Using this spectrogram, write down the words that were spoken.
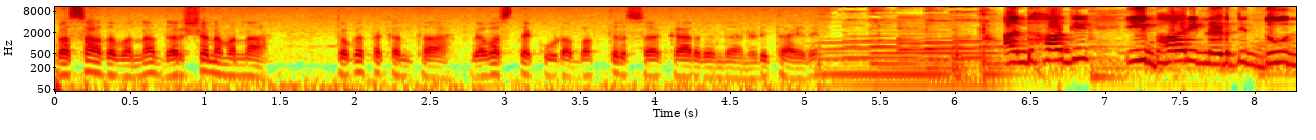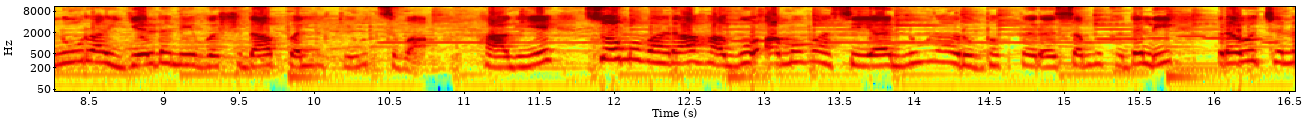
ಪ್ರಸಾದವನ್ನು, ದರ್ಶನವನ್ನು ತಗೋತಕ್ಕಂಥ ವ್ಯವಸ್ಥೆ ಕೂಡ ಭಕ್ತರ ಸಹಕಾರದಿಂದ ನಡೀತಾ ಇದೆ. ಅಂದಹಾಗೆ ಈ ಬಾರಿ ನಡೆದಿದ್ದು ನೂರ ಎರಡನೇ ವರ್ಷದ ಪಲ್ಲಕ್ಕಿ ಉತ್ಸವ. ಹಾಗೆಯೇ ಸೋಮವಾರ ಹಾಗೂ ಅಮಾವಾಸ್ಯೆಯ ನೂರಾರು ಭಕ್ತರ ಸಮ್ಮುಖದಲ್ಲಿ ಪ್ರವಚನ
